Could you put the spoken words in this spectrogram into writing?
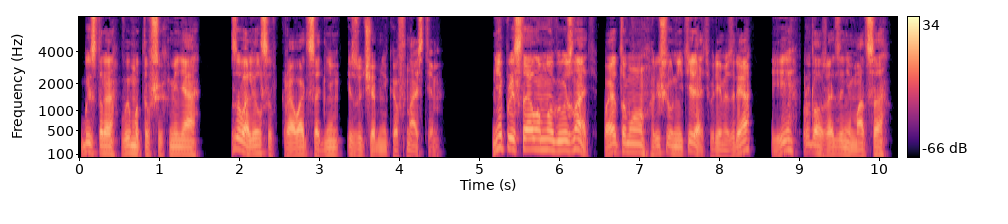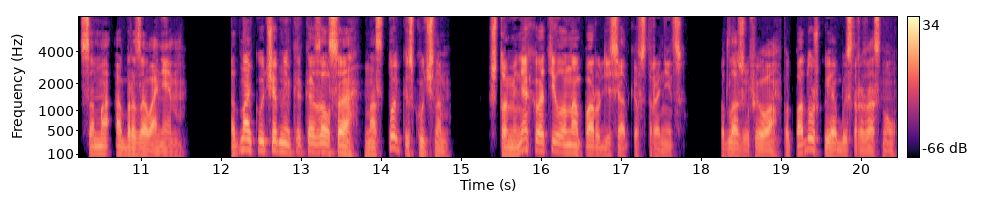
быстро вымотавших меня, завалился в кровать с одним из учебников Насти. Мне предстояло много узнать, поэтому решил не терять время зря и продолжать заниматься самообразованием. Однако учебник оказался настолько скучным, что меня хватило на пару десятков страниц. Подложив его под подушку, я быстро заснул.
